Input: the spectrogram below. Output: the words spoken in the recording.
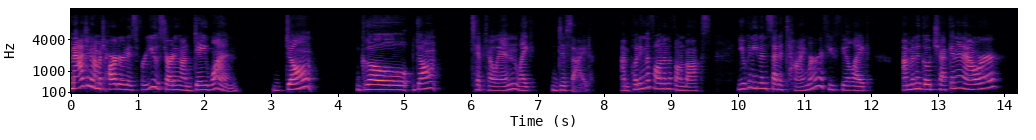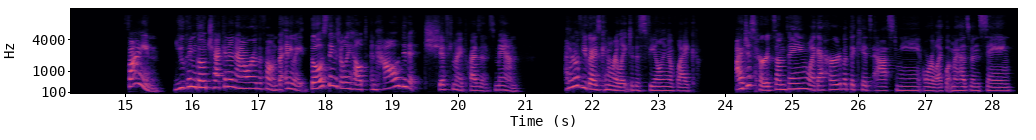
imagine how much harder it is for you starting on day one. Don't go, don't tiptoe in, like decide. I'm putting the phone in the phone box. You can even set a timer if you feel like I'm going to go check in an hour. Fine. You can go check in an hour of the phone. But anyway, those things really helped. And how did it shift my presence? Man, I don't know if you guys can relate to this feeling of like, I just heard something, like I heard what the kids asked me or like what my husband's saying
